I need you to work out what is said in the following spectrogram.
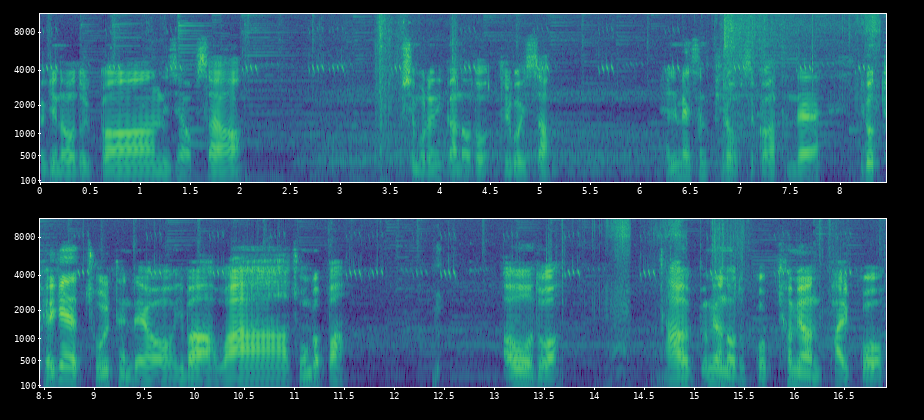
여기 넣어둘 건 이제 없어요. 혹시 모르니까 너도 들고 있어. 헬멧은 필요 없을 것 같은데. 이거 되게 좋을 텐데요. 이봐. 와 좋은 것 봐 어우 어두워 아 끄면 어둡고 켜면 밝고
